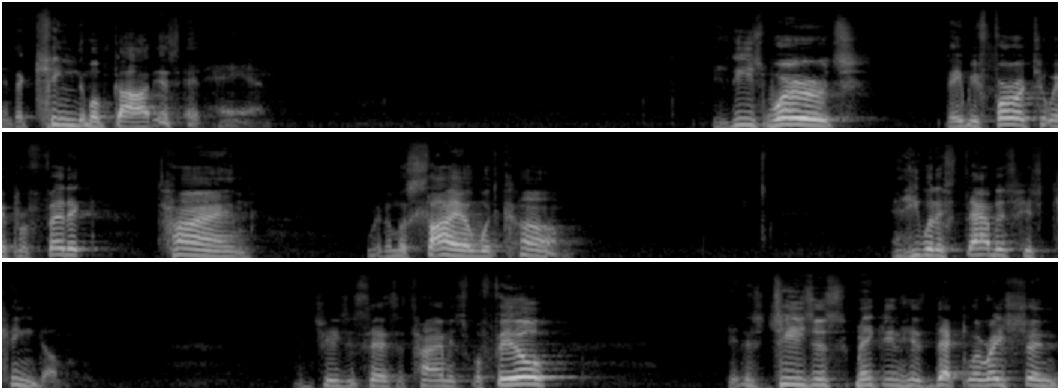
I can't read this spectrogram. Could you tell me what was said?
and the kingdom of God is at hand? These words, they refer to a prophetic time where the Messiah would come and he would establish his kingdom. When Jesus says the time is fulfilled, it is Jesus making his declaration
